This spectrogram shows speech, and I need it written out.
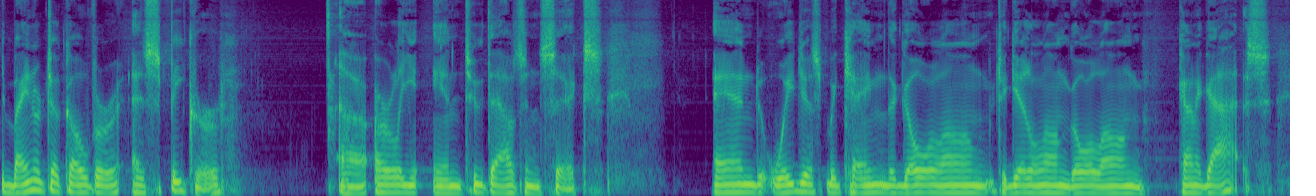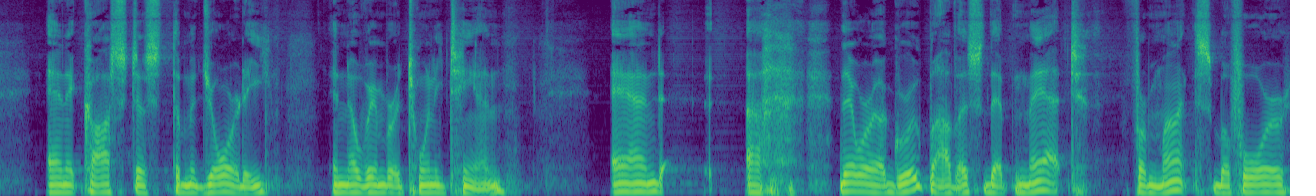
Boehner took over as Speaker uh, early in 2006. And we just became the go along, to get along, go along kind of guys. And it cost us the majority in November of 2010. And uh, there were a group of us that met for months before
